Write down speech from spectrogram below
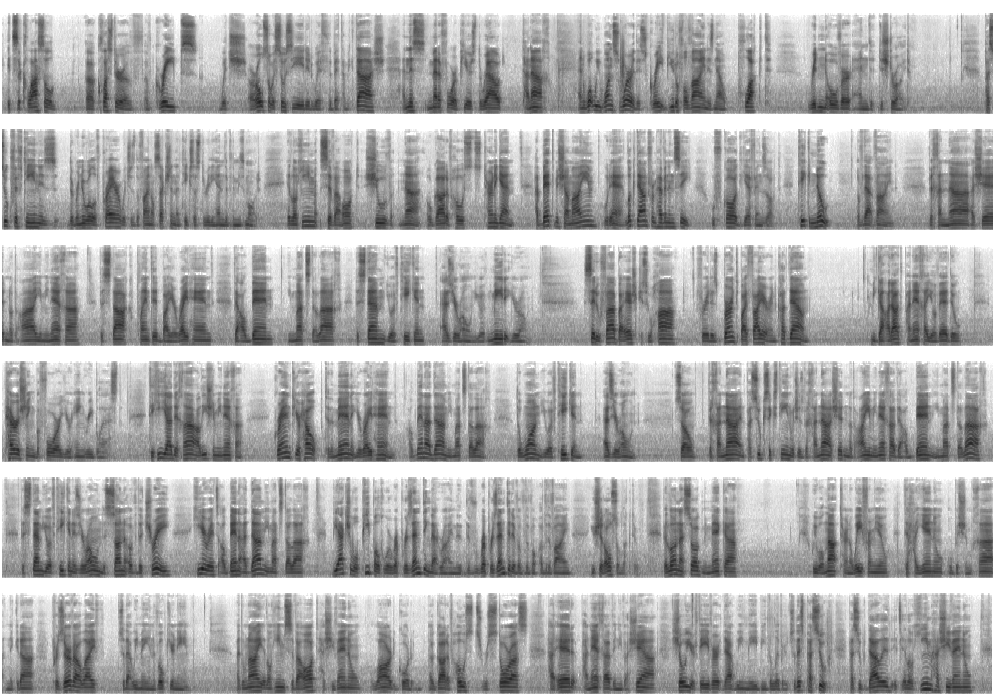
It's a colossal uh, cluster of, of grapes, which are also associated with the Bet HaMikdash, and this metaphor appears throughout Tanakh. And what we once were, this great, beautiful vine, is now plucked, ridden over, and destroyed. Pasuk 15 is the renewal of prayer, which is the final section that takes us through the end of the Mizmor. Elohim Sevaot Shuv Na, O God of hosts, turn again. Habet Mishamayim Ureh, er, look down from heaven and see. Ufkod Gefen Zot. Take note of that vine. V'chana Asher Not'a Yeminecha, the stock planted by your right hand, ve'alben imatz dalach, the stem you have taken as your own, you have made it your own. Serufa ba'esh kisuha, for it is burnt by fire and cut down. Migaharat panecha yovedu, perishing before your angry blast. Tihiyadecha ali sheminecha, grant your help to the man at your right hand. Al ben adam imatzdalach, the one you have taken as your own. So, V'chana in Pasuk 16, which is V'chana asher nat'ayim inecha ve'al ben imatz dalach, the stem you have taken is your own, the son of the tree, here it's al ben adam imatz dalach, the actual people who are representing that vine, the, the representative of the, of the vine, you should also look to. Velo nasog mimeka, we will not turn away from you. Tehayenu ubeshimcha nikra, preserve our life so that we may invoke your name. Adonai Elohim Sevaot Hashivenu, Lord God, uh, God of hosts, restore us. Ha'er panecha v'nivashea, show your favor that we may be delivered. So this pasuk, pasuk dalid, it's Elohim Hashivenu,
